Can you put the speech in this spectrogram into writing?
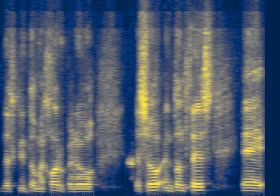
descrito mejor, pero eso, entonces, eh,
